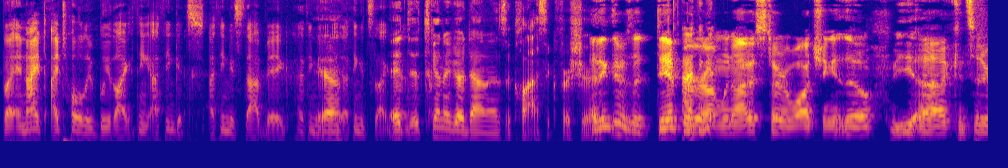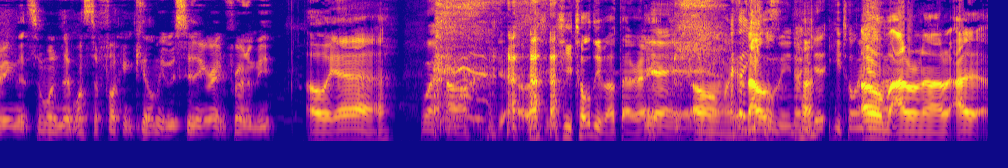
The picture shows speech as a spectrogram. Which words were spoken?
but and I I totally believe. Like I think I think it's I think it's that big. I think Yeah. I think it's that good. it, it's gonna go down as a classic for sure. I think there was a damper think on when I started watching it, though. Uh, considering that someone that wants to fucking kill me was sitting right in front of me. oh yeah, what? Oh. he told you about that, right? Yeah, yeah, yeah. Oh my I god, that you was. told me. No, huh? he did. He told me. Oh. I don't know. I,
